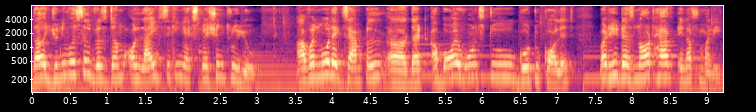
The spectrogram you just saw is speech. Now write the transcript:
the universal wisdom or life seeking expression through you. Uh, one more example uh, that a boy wants to go to college but he does not have enough money.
